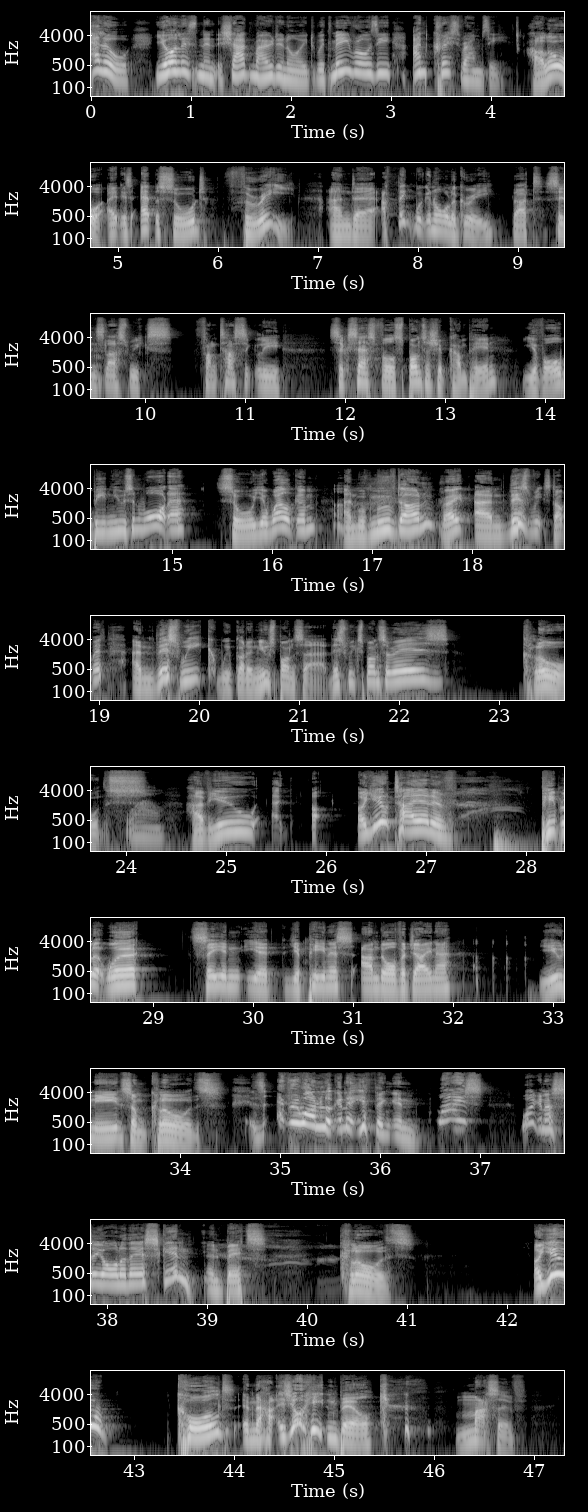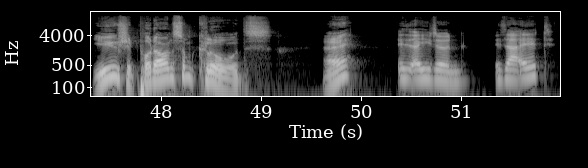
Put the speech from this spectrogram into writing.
Hello, you're listening to Shag Annoyed with me, Rosie, and Chris Ramsey. Hello, it is episode three, and uh, I think we can all agree that since last week's fantastically successful sponsorship campaign, you've all been using water. So you're welcome, and we've moved on, right? And this week, stop it. And this week we've got a new sponsor. This week's sponsor is clothes. Wow. Have you? Uh, are you tired of people at work seeing your your penis and or vagina? You need some clothes. Is everyone looking at you thinking, why is why can I see all of their skin and bits? Clothes. Are you cold in the? Ha- is your heating bill massive? You should put on some clothes, eh? Is, are you done? Is that it?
